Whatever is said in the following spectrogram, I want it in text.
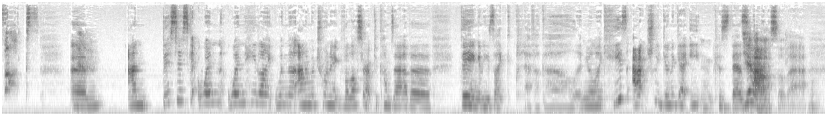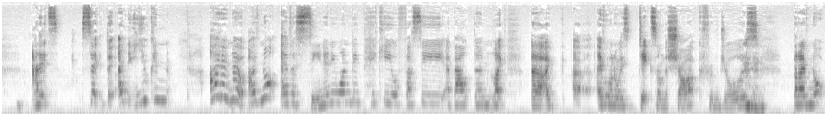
sucks. Um, and this is when when he like when the animatronic Velociraptor comes out of the thing, and he's like, "Clever girl," and you're like, he's actually gonna get eaten because there's Yeah. a dinosaur there, and it's so th- and you can. I don't know. I've not ever seen anyone be picky or fussy about them. Like, uh, I, uh, everyone always dicks on the shark from Jaws, Mhm. but I've not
